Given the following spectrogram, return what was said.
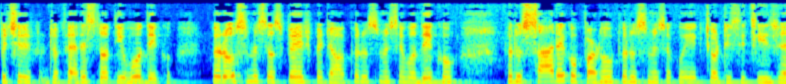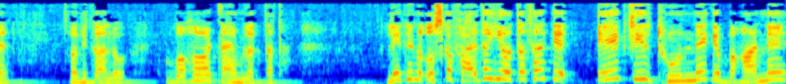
پچھلی جو فہرست ہوتی ہے وہ دیکھو، پھر اس میں سے اس پیج پہ جاؤ، پھر اس میں سے وہ دیکھو، پھر اس سارے کو پڑھو، پھر اس میں سے کوئی ایک چھوٹی سی چیز ہے وہ نکالو۔ بہت ٹائم لگتا تھا۔ لیکن اس کا فائدہ یہ ہوتا تھا کہ ایک چیز ڈھونڈنے کے بہانے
